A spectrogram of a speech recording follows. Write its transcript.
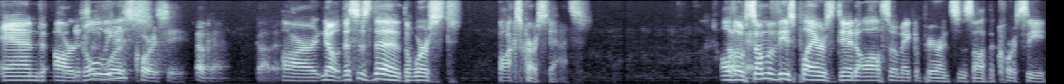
And our This goalies Corsi. Okay, got it. are no, this is the the worst boxcar stats. Although Okay. some of these players did also make appearances on the Corsi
